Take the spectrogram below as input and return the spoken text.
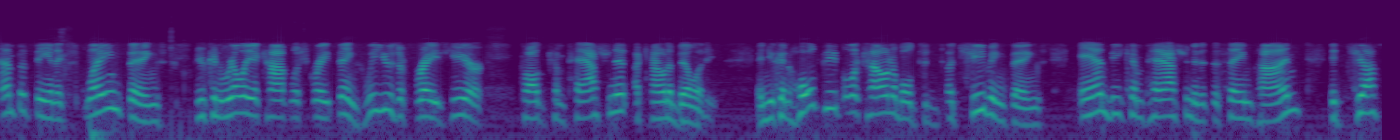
empathy and explain things, you can really accomplish great things. We use a phrase here called compassionate accountability and you can hold people accountable to achieving things and be compassionate at the same time. It just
